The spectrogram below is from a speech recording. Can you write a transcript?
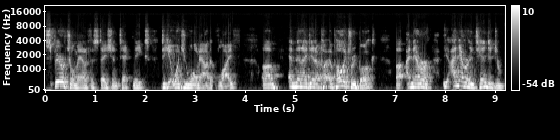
spiritual manifestation techniques to get what you want out of life. Um, and then I did a, po- a poetry book. Uh, I never I never intended to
